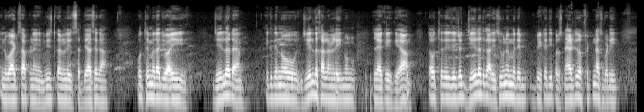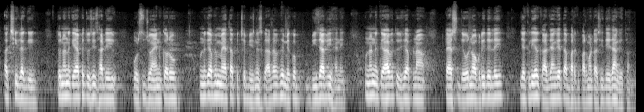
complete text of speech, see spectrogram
ਇਨਵਾਈਟਸ ਆਪਣੇ ਵਿਜ਼ਿਟ ਕਰਨ ਲਈ ਸੱਦਿਆ ਸੀਗਾ। ਉੱਥੇ ਮੇਰਾ ਜਵਾਈ ਜੇਲਰ ਹੈ। ਇੱਕ ਦਿਨ ਉਹ ਜੇਲ੍ਹ ਦਿਖਾਲਣ ਲਈ ਉਹਨੂੰ ਲੈ ਕੇ ਗਿਆ, ਤਾਂ ਉੱਥੇ ਦੇ ਜਿਹੜੇ ਜੇਲ੍ਹ ਅਧਿਕਾਰੀ ਸੀ, ਉਹਨੇ ਮੇਰੇ ਬੇਟੇ ਦੀ ਪਰਸਨੈਲਿਟੀ ਔਰ ਫਿਟਨੈਸ ਬੜੀ ਅੱਛੀ ਲੱਗੀ। ਤੇ ਉਹਨਾਂ ਨੇ ਕਿਹਾ ਵੀ ਤੁਸੀਂ ਸਾਡੀ ਪੁਲਿਸ ਜੁਆਇਨ ਕਰੋ। ਉਹਨੇ ਕਿਹਾ ਵੀ ਮੈਂ ਤਾਂ ਪਿੱਛੇ ਬਿਜ਼ਨਸ ਕਰਦਾ, ਫਿਰ ਮੇਰੇ ਕੋਲ ਵੀਜ਼ਾ ਵੀ ਹੈ ਨਹੀਂ। ਉਹਨਾਂ ਨੇ ਕਿਹਾ ਵੀ ਤੁਸੀਂ ਆਪਣਾ ਟੈਸਟ ਦਿਓ ਨੌਕਰੀ ਦੇ ਲਈ, ਜੇ ਕਲੀਅਰ ਕਰ ਜਾਗੇ ਤਾਂ ਵਰਕ ਪਰਮਿਟ ਅਸੀਂ ਦੇ ਦਾਂਗੇ ਤੁਹਾਨੂੰ।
